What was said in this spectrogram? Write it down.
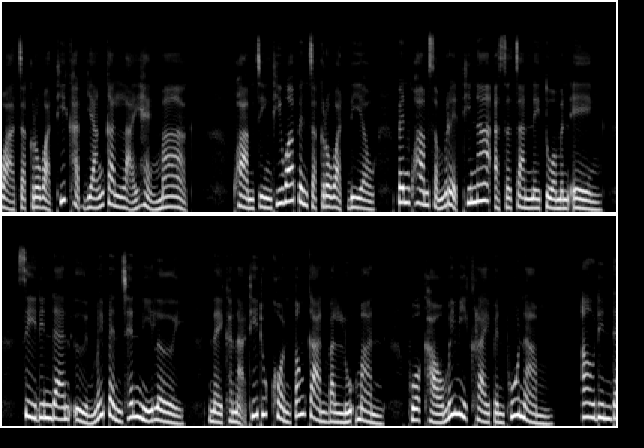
กว่าจักรวรรดิที่ขัดแย้งกันหลายแห่งมาก ความจริงที่ว่าเป็นจักรวรรดิเดียว เป็นความสำเร็จที่น่าอัศจรรย์ในตัวมันเองสี่ดินแดนอื่นไม่เป็นเช่นนี้เลย ในขณะที่ทุกคนต้องการบรรลุมัน พวกเขาไม่มีใครเป็นผู้นำ เอาดินแด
